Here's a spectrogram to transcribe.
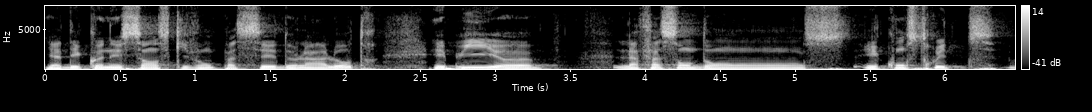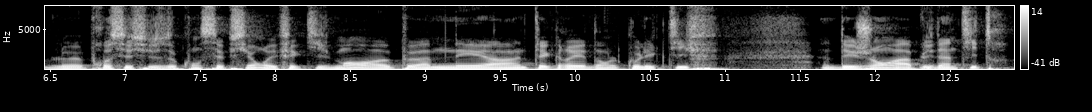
y, a des connaissances qui vont passer de l'un à l'autre. Et puis, la façon dont est construite le processus de conception, effectivement, peut amener à intégrer dans le collectif des gens à plus d'un titre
